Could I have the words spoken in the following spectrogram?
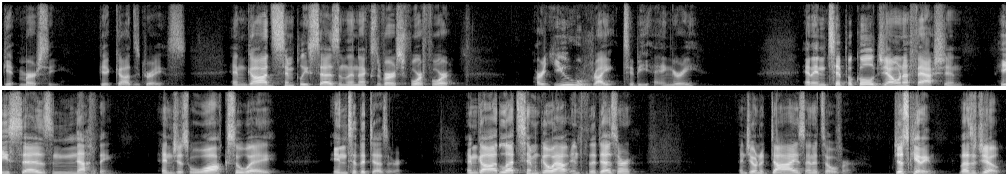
get mercy, get God's grace. And God simply says in the next verse, 4 4, Are you right to be angry? And in typical Jonah fashion, he says nothing and just walks away into the desert. And God lets him go out into the desert, and Jonah dies, and it's over. Just kidding. That's a joke.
